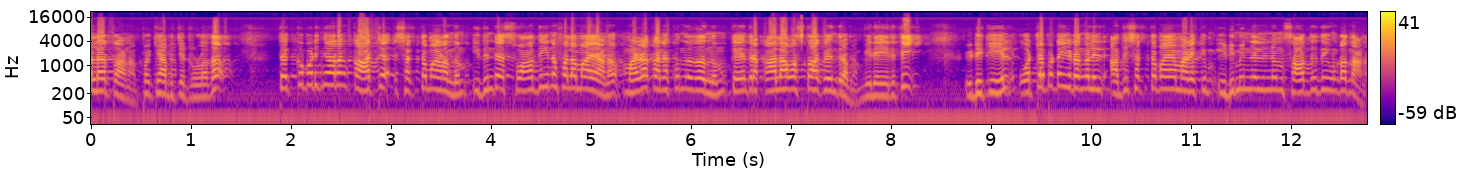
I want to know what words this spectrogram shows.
അലർട്ടാണ് പ്രഖ്യാപിച്ചിട്ടുള്ളത്. തെക്ക് പടിഞ്ഞാറൻ കാറ്റ് ശക്തമാണെന്നും ഇതിന്റെ സ്വാധീന ഫലമായാണ് മഴ കനക്കുന്നതെന്നും കേന്ദ്ര കാലാവസ്ഥാ കേന്ദ്രം വിലയിരുത്തി. ഇടുക്കിയിൽ ഒറ്റപ്പെട്ട ഇടങ്ങളിൽ അതിശക്തമായ മഴയ്ക്കും ഇടിമിന്നലിനും സാധ്യതയുണ്ടെന്നാണ്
